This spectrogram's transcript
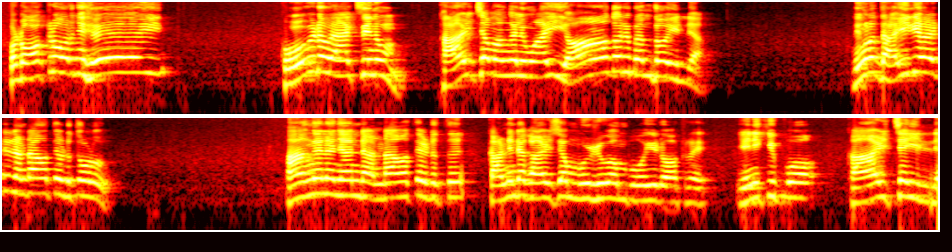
അപ്പോൾ ഡോക്ടർ പറഞ്ഞു ഹേയ് കോവിഡ് വാക്സിനും കാഴ്ച മങ്ങലുമായി യാതൊരു ബന്ധവും നിങ്ങൾ ധൈര്യമായിട്ട് രണ്ടാമത്തെ എടുത്തോളൂ. അങ്ങനെ ഞാൻ രണ്ടാമത്തെ എടുത്ത് കണ്ണിന്റെ കാഴ്ച മുഴുവൻ പോയി ഡോക്ടറെ. എനിക്കിപ്പോൾ കാഴ്ചയില്ല.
